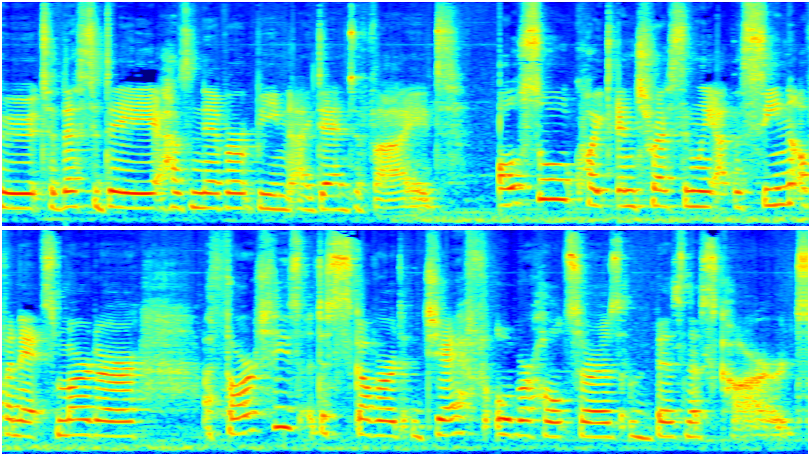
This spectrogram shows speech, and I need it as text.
who to this day has never been identified. Also, quite interestingly, at the scene of Annette's murder, authorities discovered Jeff Oberholzer's business card.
